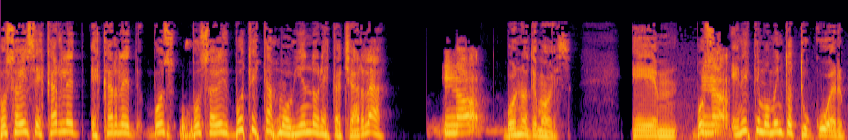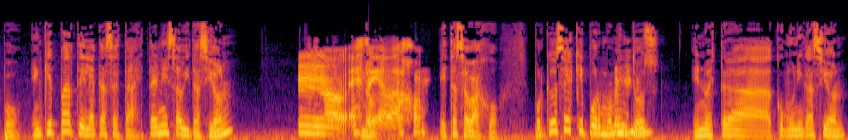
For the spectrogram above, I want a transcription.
Vos sabés, Scarlett, Scarlett, vos, vos sabés, vos te estás moviendo en esta charla, No, vos no te moves. Eh, vos, No. en este momento, tu cuerpo, ¿en qué parte de la casa está? ¿Está en esa habitación? no, estoy No. abajo. Estás abajo. Porque vos sabés que por momentos, en nuestra comunicación,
